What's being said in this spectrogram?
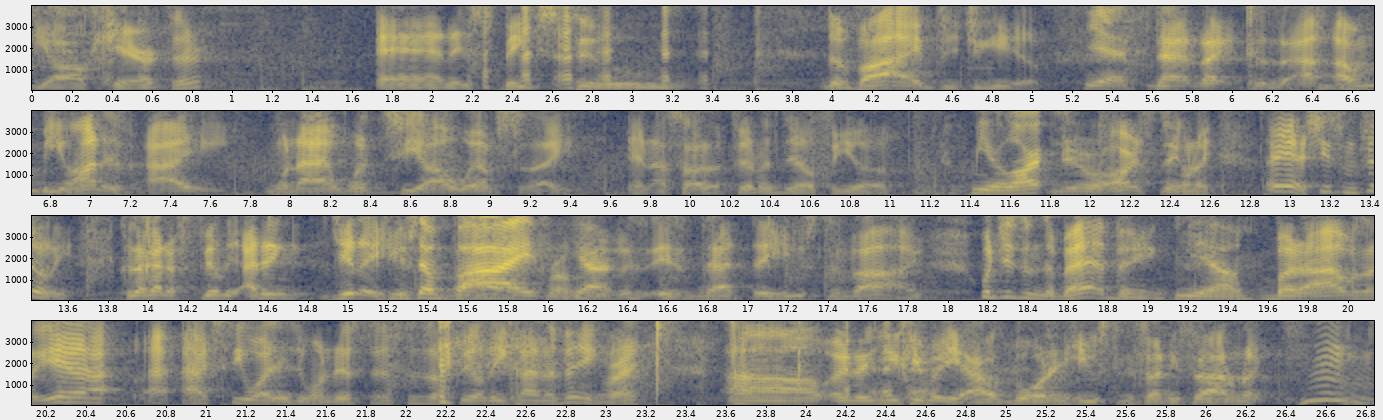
y'all character, and it speaks to the vibe that you give. Yes. That like, cause I, I'm gonna be honest. I when I went to y'all website and I saw the Philadelphia Mural arts. mural arts thing. I'm like, oh yeah, she's from Philly because I got a Philly. I didn't get a Houston vibe, from yeah. you. It's, it's not the Houston vibe, which isn't a bad thing. Yeah. But I was like, yeah, I, I see why they're doing this. This is a Philly kind of thing, right? Uh, and then you came, yeah, I was born in Houston, Sunnyside. I'm like, hmm.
